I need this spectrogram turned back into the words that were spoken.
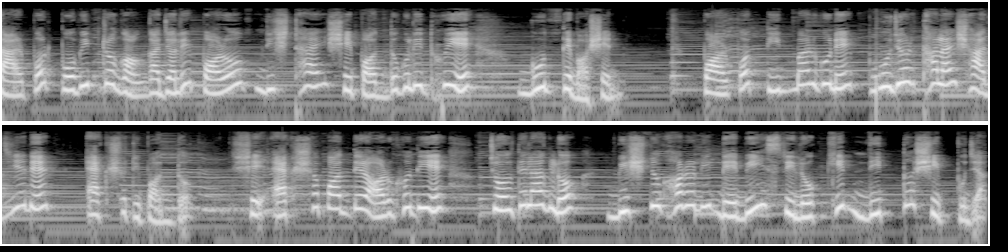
তারপর পবিত্র গঙ্গা জলে পরম নিষ্ঠায় সেই পদ্মগুলি ধুয়ে গুনতে বসেন। পরপর তিনবার গুণে পুজোর থালায় সাজিয়ে নেন একশোটি পদ্ম। সেই একশো পদ্মের অর্ঘ্য দিয়ে চলতে লাগল বিষ্ণুঘরণী দেবী শ্রীলক্ষ্মীর নিত্য শিব পূজা।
